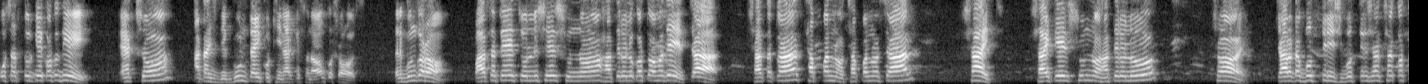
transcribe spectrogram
পঁচাত্তরকে কত দিয়ে? একশো আঠাশ দিয়ে। গুণটাই কঠিন, আর কিছু না, অঙ্ক সহজ। তাহলে গুণ করো। পাঁচ আটে চল্লিশের শূন্য হাতের হলো কত আমাদের? চার। সাত আটা ছাপ্পান্ন ছাপ্পান্ন চার, ষাট। ষাটের শূন্য হাতের হলো ছয়। চার আটা বত্রিশ বত্রিশ আর ছয় কত?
